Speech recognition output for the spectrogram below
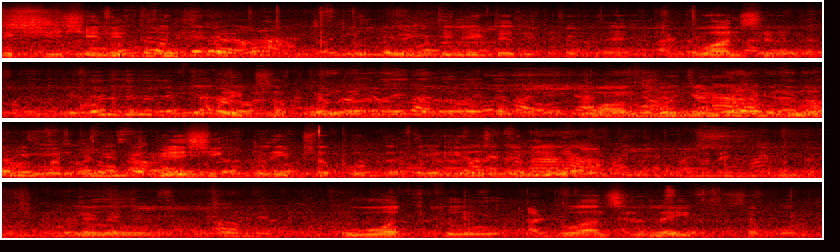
ಟೆಕ್ನಿಷಿಯನ್ ಇರ್ತದೆ. ವೆಂಟಿಲೇಟರ್ ಇರ್ತದೆ. Advanced life support advanced basic life support ಅಂತ ಇರ್ತದೆ. ಮೂವತ್ತು ಅಡ್ವಾನ್ಸ್ಡ್ ಲೈಫ್ ಸಪೋರ್ಟ್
